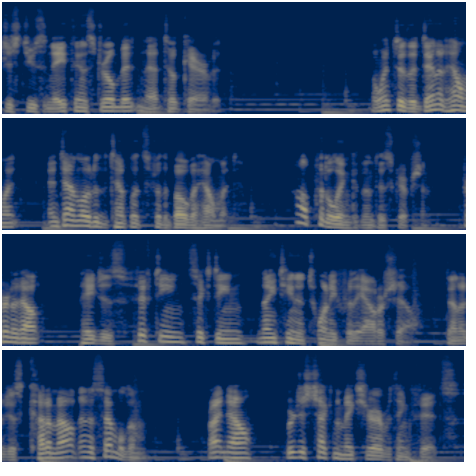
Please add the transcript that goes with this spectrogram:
Just use an eighth inch drill bit and that took care of it. I went to the dented helmet and downloaded the templates for the Boba helmet. I'll put a link in the description. Printed out pages 15, 16, 19, and 20 for the outer shell. Then I just cut them out and assembled them. Right now, we're just checking to make sure everything fits.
